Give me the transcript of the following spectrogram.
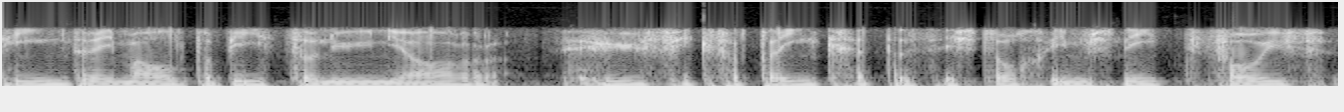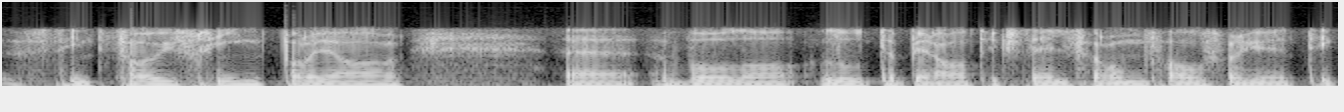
Kinder im Alter bis zu neun Jahren häufig vertrinken. Das ist doch im Schnitt fünf, sind fünf Kinder pro Jahr, äh, wo laut der Beratungsstelle für Unfallverhütung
